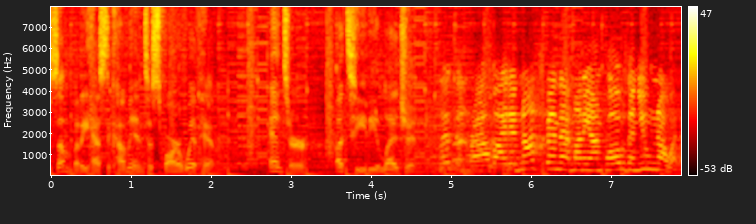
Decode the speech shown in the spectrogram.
somebody has to come in to spar with him. Enter a TV legend. Listen, Ralph, I did not spend that money on clothes, and you know it.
